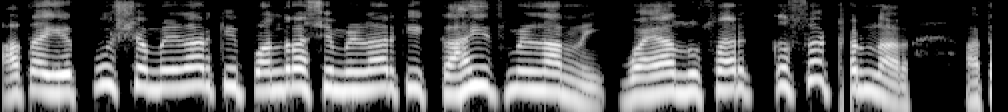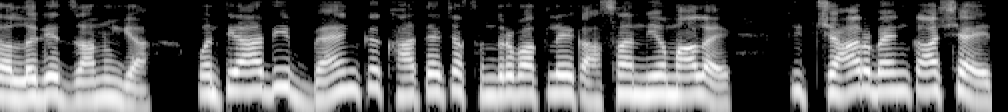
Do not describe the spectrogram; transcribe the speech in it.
आता एकवीसशे मिळणार की पंधराशे मिळणार की काहीच मिळणार नाही? वयानुसार कसं ठरणार? आता लगेच जाणून घ्या. पण त्याआधी बँक खात्याच्या संदर्भातला एक असा नियम आलाय की चार बँका अशा आहेत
